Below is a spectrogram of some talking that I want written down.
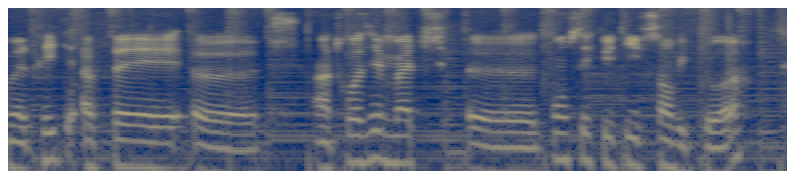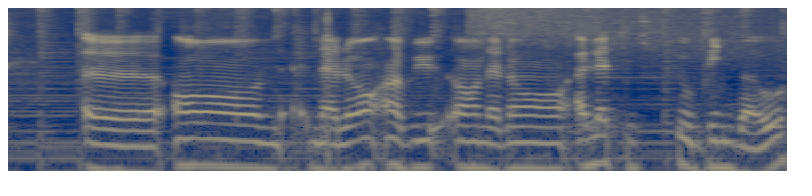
Madrid a fait euh, un troisième match euh, consécutif sans victoire. Euh, en allant un but, en allant à l'Atlético Bilbao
